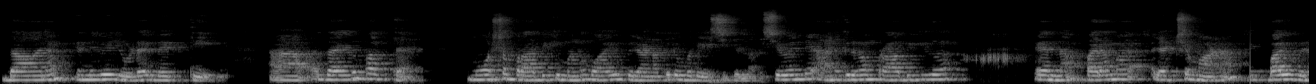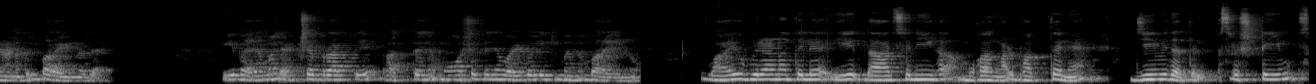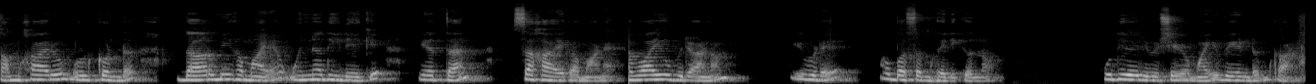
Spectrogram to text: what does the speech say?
ദാനം എന്നിവയിലൂടെ വ്യക്തി അതായത് ഭക്തൻ മോക്ഷം പ്രാപിക്കുമെന്ന് വായുപുരാണത്തിൽ ഉപദേശിക്കുന്നു. ശിവന്റെ അനുഗ്രഹം പ്രാപിക്കുക എന്ന പരമ ലക്ഷ്യമാണ് വായുപുരാണത്തിൽ പറയുന്നത്. ഈ പരമലക്ഷ്യപ്രാപ്തി ഭക്തന് മോക്ഷത്തിന് വഴിതെളിക്കുമെന്നും പറയുന്നു. വായുപുരാണത്തിലെ ഈ ദാർശനിക മുഖങ്ങൾ ഭക്തന് ജീവിതത്തിൽ സൃഷ്ടിയും സംഹാരവും ഉൾക്കൊണ്ട് ധാർമ്മികമായ ഉന്നതിയിലേക്ക് എത്താൻ സഹായകമാണ്. വായുപുരാണം ഇവിടെ ഉപസംഹരിക്കുന്നു. പുതിയൊരു വിഷയവുമായി വീണ്ടും കാണാം.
